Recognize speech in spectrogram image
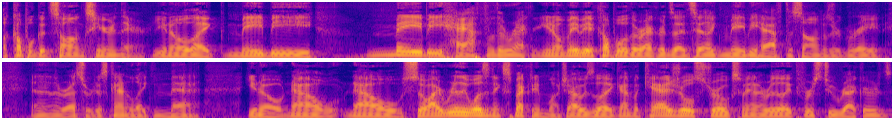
a couple good songs here and there. You know, like maybe maybe half of the record. You know, maybe a couple of the records, I'd say like maybe half the songs are great, and then the rest were just kind of like meh. You know, now now, so I really wasn't expecting much. I was like, I'm a casual Strokes fan. I really like the first two records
